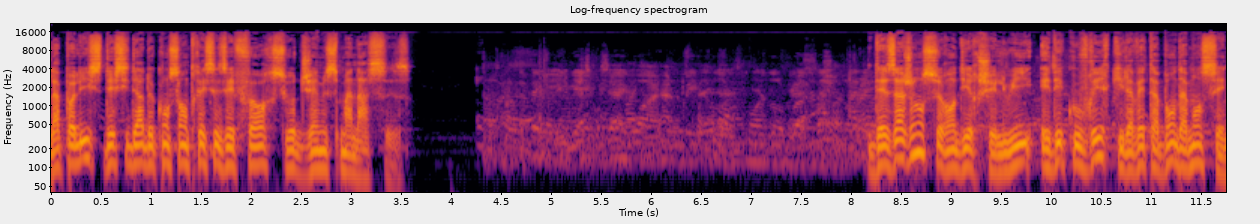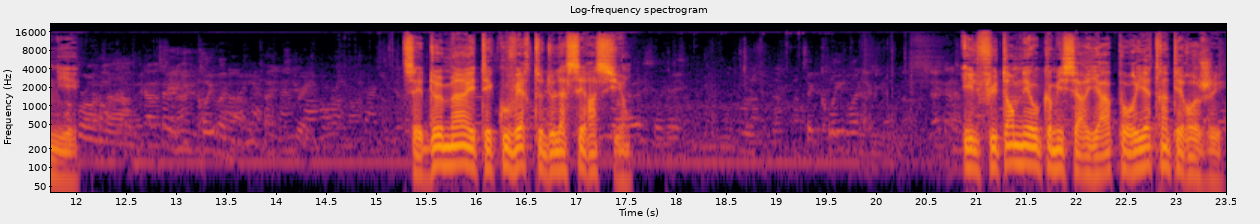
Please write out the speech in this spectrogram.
La police décida de concentrer ses efforts sur James Manasses. Des agents se rendirent chez lui et découvrirent qu'il avait abondamment saigné. Ses deux mains étaient couvertes de lacérations. Il fut emmené au commissariat pour y être interrogé.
